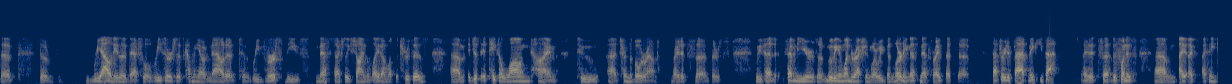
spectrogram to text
the the reality, the, the actual research that's coming out now to to reverse these myths, actually shine the light on what the truth is. Um, it just it takes a long time to uh, turn the boat around, right? It's uh, there's we've had 70 years of moving in one direction where we've been learning this myth, right? That uh, saturated fat makes you fat, It's uh, this one is, um, I, I, I, think,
